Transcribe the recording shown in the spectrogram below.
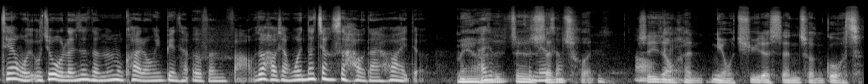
天啊，我我觉得我人生怎么那么快容易变成二分法？我都好想问，那这样是好的还是坏的？没有啊，还是这这是生存，哦是一种很扭曲的生存过程。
